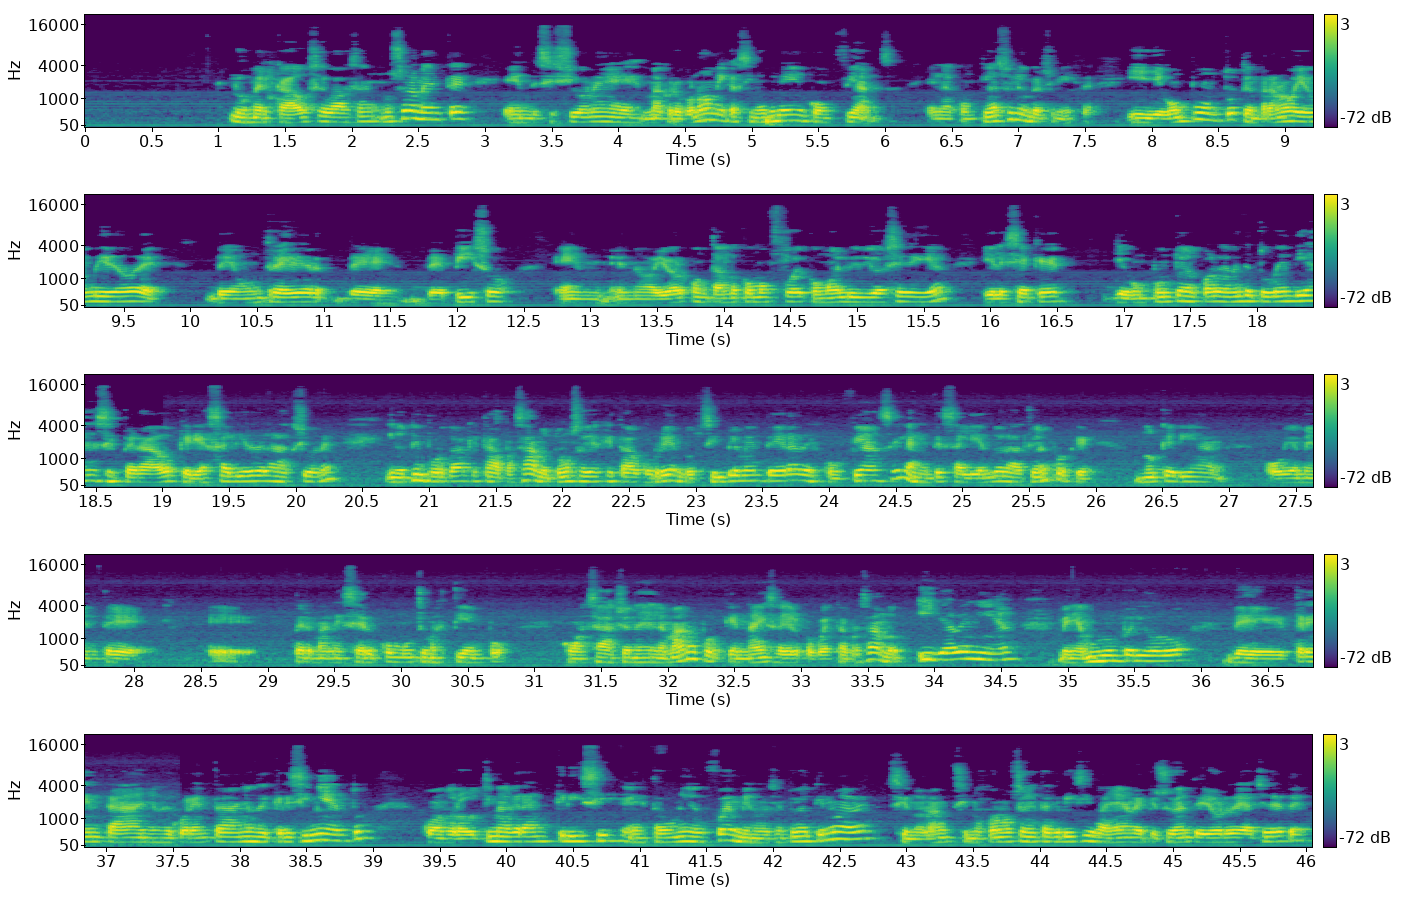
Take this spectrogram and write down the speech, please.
los mercados se basan no solamente en decisiones macroeconómicas, sino también en confianza, en la confianza del inversionista. Y llegó un punto, temprano veía un video de, de un trader de, de piso en, en, Nueva York contando cómo fue, cómo él vivió ese día, y él decía que llegó un punto en el cual obviamente tú vendías desesperado, querías salir de las acciones y no te importaba qué estaba pasando, tú no sabías qué estaba ocurriendo, simplemente era desconfianza y la gente saliendo de las acciones porque no querían obviamente eh, permanecer con mucho más tiempo con esas acciones en la mano porque nadie sabía lo que puede estar pasando. Y ya venía, veníamos de un periodo de 30 años, de 40 años de crecimiento, cuando la última gran crisis en Estados Unidos fue en 1929, si no, si no conocen esta crisis, vayan al episodio anterior de HDT,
